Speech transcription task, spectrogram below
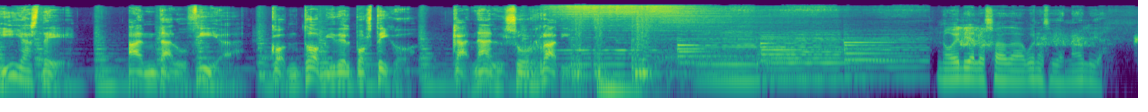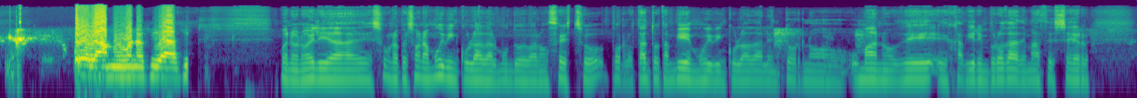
Días de Andalucía con Domi del Postigo, Canal Sur Radio. Noelia Losada, buenos días, Noelia. Hola, muy buenos días. Bueno, Noelia es una persona muy vinculada al mundo del baloncesto, por lo tanto también muy vinculada al entorno humano de eh, Javier Imbroda, además de ser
